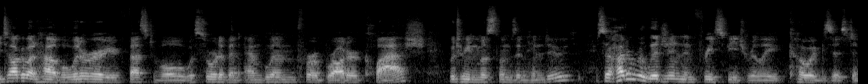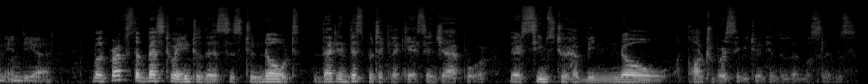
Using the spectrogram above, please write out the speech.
you talk about how the literary festival was sort of an emblem for a broader clash between Muslims and Hindus. So, how do religion and free speech really coexist in India? Well, perhaps the best way into this is to note that in this particular case in Jaipur, there seems to have been no controversy between Hindus and Muslims.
